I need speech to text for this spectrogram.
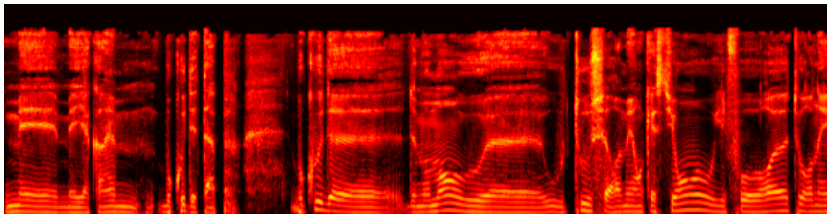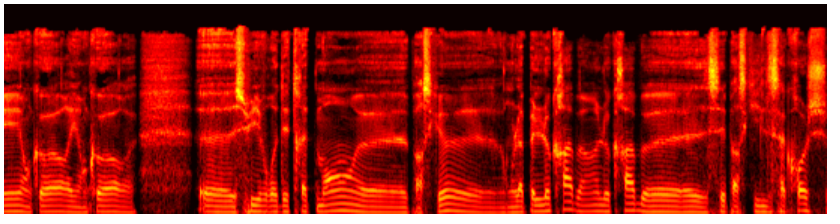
mais mais il y a quand même beaucoup d'étapes, beaucoup de, moments où euh, où tout se remet en question, où il faut retourner encore et encore suivre des traitements parce que on l'appelle le crabe. Hein. Le crabe, c'est parce qu'il s'accroche.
